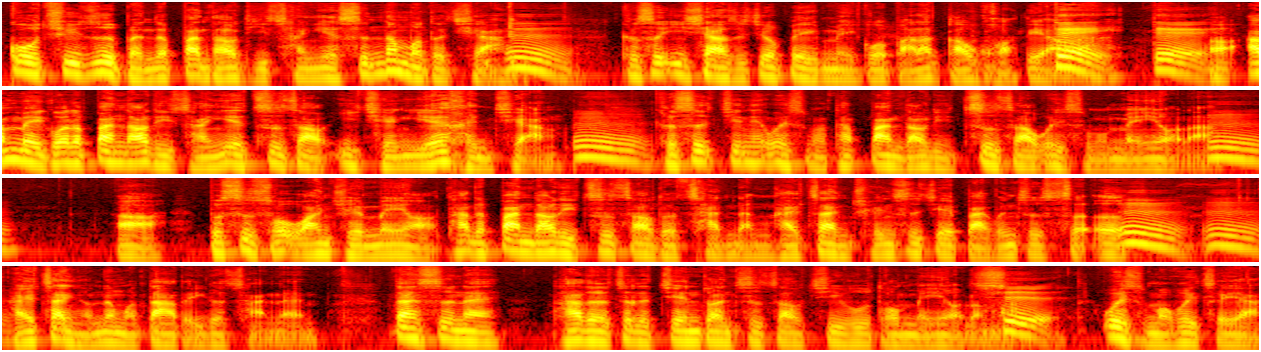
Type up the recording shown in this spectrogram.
过去日本的半导体产业是那么的强，嗯，可是一下子就被美国把它搞垮掉了，对对，啊，而美国的半导体产业制造以前也很强，嗯，可是今天为什么它半导体制造为什么没有了？嗯，啊，不是说完全没有，它的半导体制造的产能还占全世界百分之十二，嗯嗯，还占有那么大的一个产能，但是呢，它的这个尖端制造几乎都没有了嘛？是为什么会这样？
